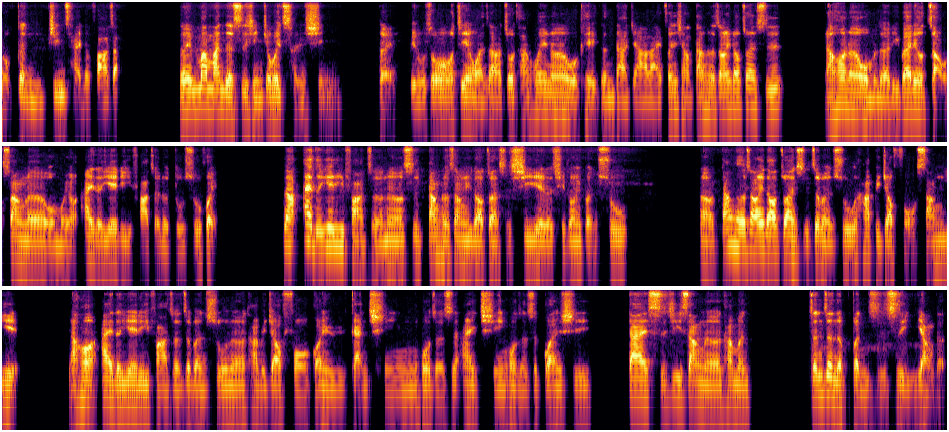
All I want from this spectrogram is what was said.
有更精彩的发展，所以慢慢的事情就会成型。对，比如说今天晚上的座谈会呢，我可以跟大家来分享当和尚遇到钻石。然后呢，我们的礼拜六早上呢，我们有爱的业力法则的读书会。那爱的业力法则呢，是当和尚遇到钻石系列的其中一本书。呃，当和尚遇到钻石这本书，它比较佛商业。然后，《爱的业力法则》这本书呢，它比较佛关于感情，或者是爱情，或者是关系，但实际上呢，他们真正的本质是一样的。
